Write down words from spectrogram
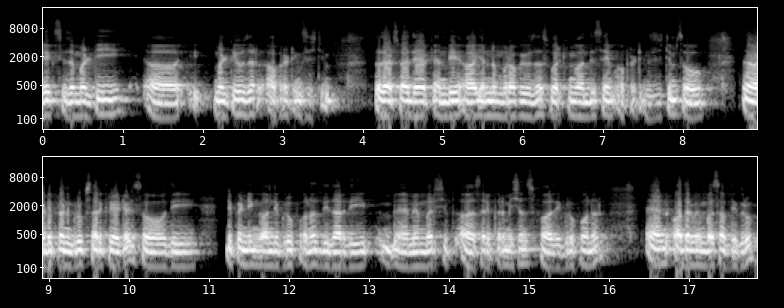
Unix is a multi uh, multi-user operating system. So that's why there can be a n number of users working on the same operating system. So uh, different groups are created. So the depending on the group owner, these are the uh, membership uh, sorry permissions for the group owner, and other members of the group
